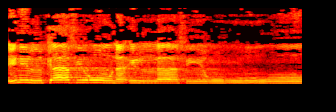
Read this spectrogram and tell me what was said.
إن الكافرون إلا في غرور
